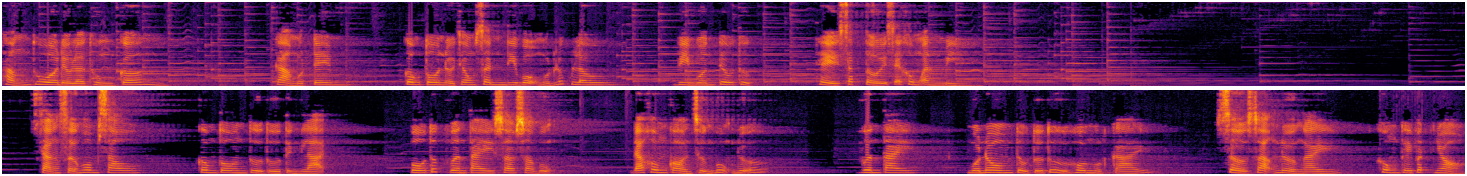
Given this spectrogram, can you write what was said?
Thắng thua đều là thùng cơm. Cả một đêm, công tôn ở trong sân đi bộ một lúc lâu, vì muốn tiêu thực, thể sắp tới sẽ không ăn mì. Sáng sớm hôm sau, công tôn từ từ tỉnh lại, vô thức vươn tay xoa xoa bụng, đã không còn trứng bụng nữa. Vươn tay, muốn ôm tiểu tứ tử hôn một cái, sờ soạng nửa ngày, không thấy vật nhỏ.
